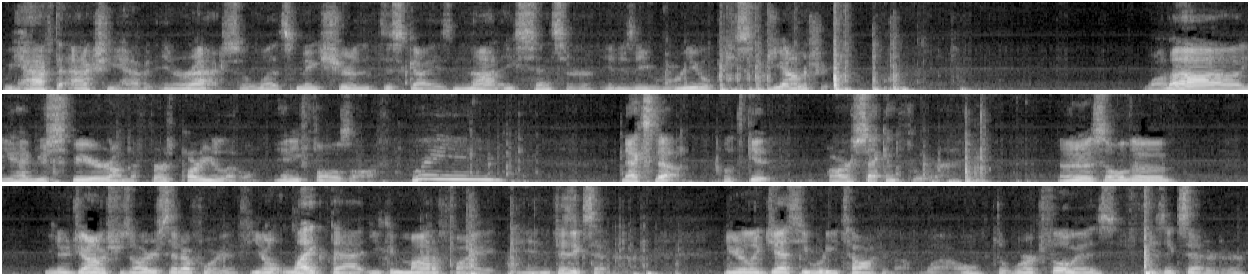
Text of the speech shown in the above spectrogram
we have to actually have it interact. So let's make sure that this guy is not a sensor. It is a real piece of geometry. Voila, you have your sphere on the first part of your level, and he falls off. Whee! Next up, let's get our second floor. Notice all the you know geometry is already set up for you. If you don't like that, you can modify it in Physics Editor. You're like, Jesse, what are you talking about? Well, the workflow is Physics Editor,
